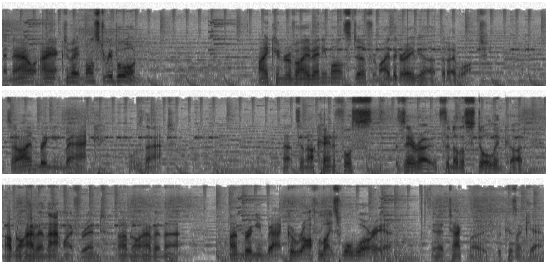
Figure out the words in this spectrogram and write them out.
And now I activate Monster Reborn. I can revive any monster from either graveyard that I want. So I'm bringing back... What was that? That's an Arcana Force Zero. It's another stalling card. I'm not having that, my friend. I'm not having that. I'm bringing back Garoth Lightsworn Warrior in attack mode, because I can.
